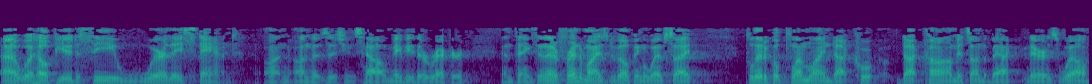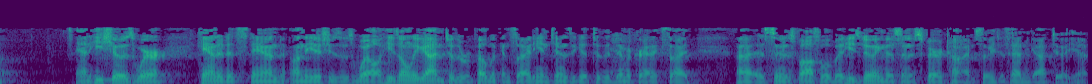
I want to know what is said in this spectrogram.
uh, will help you to see where they stand on, on those issues, how maybe their record and things. And then a friend of mine is developing a website, politicalplumline.com. It's on the back there as well. And he shows where candidates stand on the issues as well. He's only gotten to the Republican side. He intends to get to the Democratic side uh, as soon as possible, but he's doing this in his spare time, so he just hadn't got to it yet.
